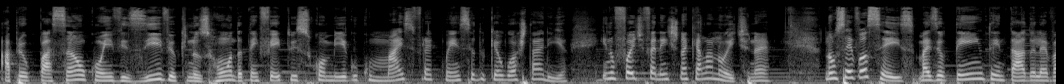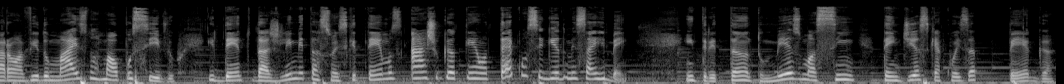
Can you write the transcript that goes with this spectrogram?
A preocupação com o invisível que nos ronda tem feito isso comigo com mais frequência do que eu gostaria. E não foi diferente naquela noite, né? Não sei vocês, mas eu tenho tentado levar uma vida o mais normal possível. E dentro das limitações que temos, acho que eu tenho até conseguido me sair bem. Entretanto, mesmo assim, tem dias que a coisa pega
